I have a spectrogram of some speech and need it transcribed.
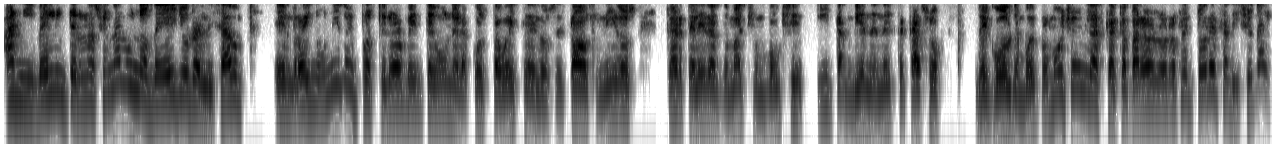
a nivel internacional, uno de ellos realizado en Reino Unido y posteriormente uno en la costa oeste de los Estados Unidos, carteleras de Match Unboxing y también en este caso de Golden Boy Promotion, las que acapararon los reflectores adicional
